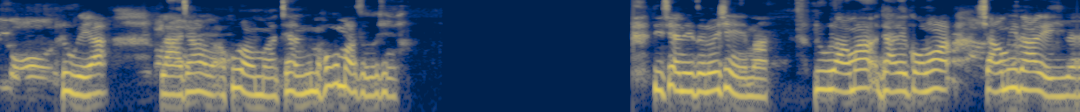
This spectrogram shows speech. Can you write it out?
ဒီရောလူတွေကလာကြတော့မှအခုတော့မှခြံမဟုတ်မှဆိုလို့ရှိရင်ဒီ channel ဆိုလို့ရှိရင်မှလူတော်မှဒါတွေအကုန်လုံးကရှောင်းမိသားတွေကြီးပဲ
